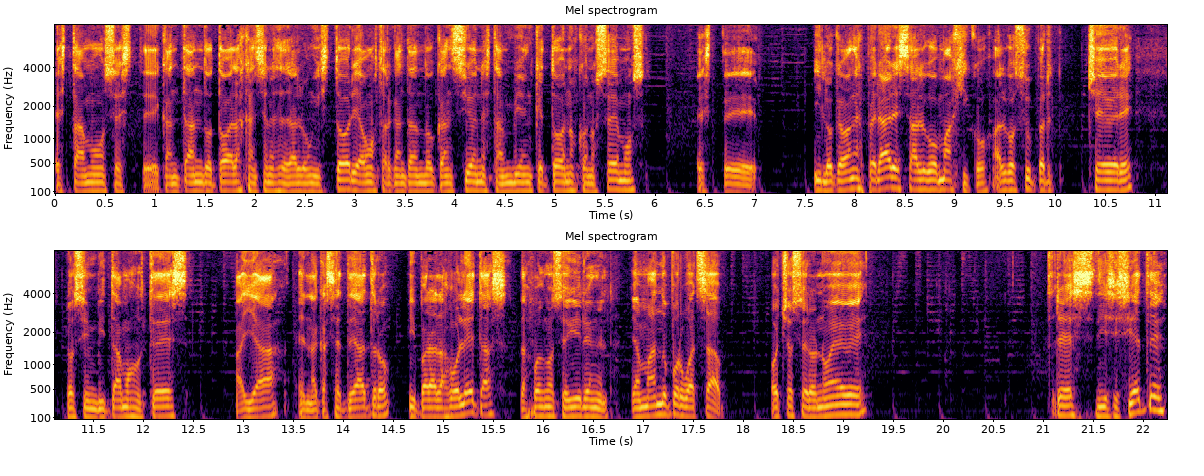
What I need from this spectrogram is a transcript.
estamos este, cantando todas las canciones del álbum Historia. Vamos a estar cantando canciones también que todos nos conocemos. Este, y lo que van a esperar es algo mágico, algo súper chévere. Los invitamos a ustedes allá en la Casa de Teatro. Y para las boletas las pueden conseguir en el, llamando por WhatsApp 809 317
